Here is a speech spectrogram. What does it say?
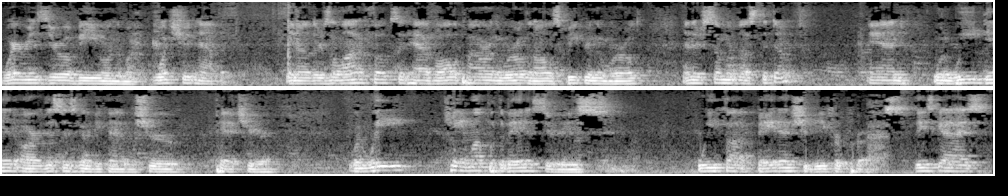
Where is zero VU on the mic? What should happen? You know, there's a lot of folks that have all the power in the world and all the speaker in the world, and there's some of us that don't. And when we did our, this is going to be kind of a Shure pitch here. When we came up with the beta series, we thought beta should be for pros. These guys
